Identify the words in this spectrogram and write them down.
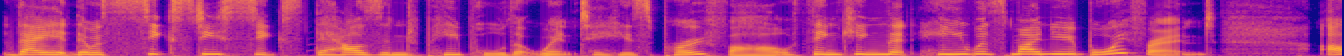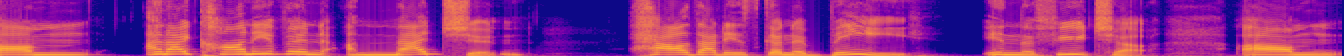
they there was 66,000 people that went to his profile thinking that he was my new boyfriend. Um, and I can't even imagine how that is going to be in the future. Um,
